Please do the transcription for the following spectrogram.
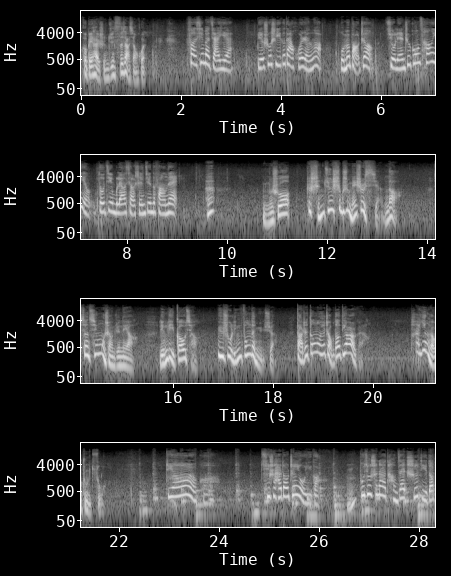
和北海神君私下相会。放心吧，贾野，别说是一个大活人了，我们保证，就连只公苍蝇都进不了小神君的房内。哎，你们说这神君是不是没事闲的？像青木上君那样灵力高强、玉树临风的女婿，打着灯笼也找不到第二个呀。他还硬要这么做。第二个，其实还倒真有一个。嗯不就是那躺在池底的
